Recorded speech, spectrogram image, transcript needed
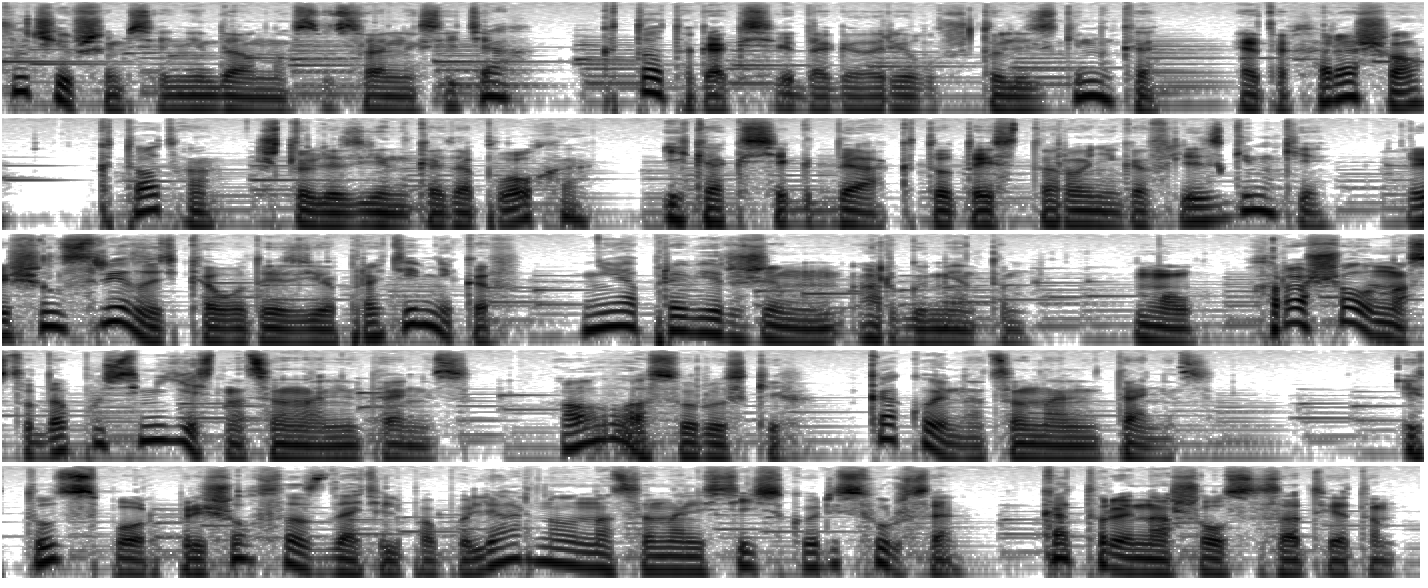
случившемся недавно в социальных сетях, кто-то, как всегда, говорил, что лезгинка — это хорошо, кто-то, что лезгинка — это плохо, и, как всегда, кто-то из сторонников лезгинки решил срезать кого-то из ее противников неопровержимым аргументом. Мол, хорошо, у нас-то, допустим, есть национальный танец, а у вас, у русских, какой национальный танец? И тут спор пришел создатель популярного националистического ресурса, который нашелся с ответом –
